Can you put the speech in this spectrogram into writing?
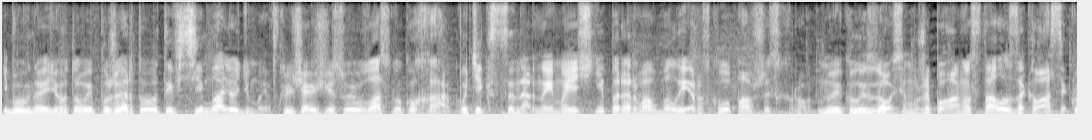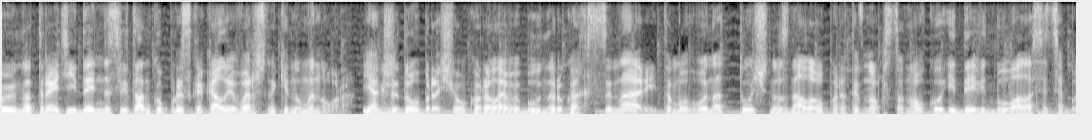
І був навіть готовий пожертвувати всіма людьми, включаючи свою власну кохану. Потік сценарної маячні перервав малий, розколупавши схрон. Ну і коли зовсім уже погано стало, за класикою на третій день на світанку прискакали вершники Нуменора. Як же добре, що у королеви був на руках сценарій, тому вона точно знала оперативну обстановку і де відбувалася ця битва.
